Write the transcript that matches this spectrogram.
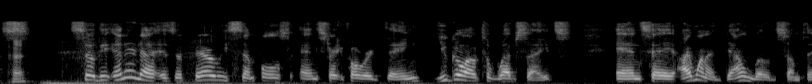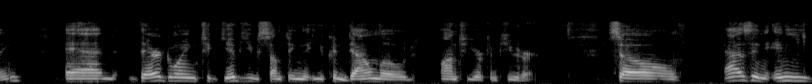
so the internet is a fairly simple and straightforward thing. You go out to websites and say, I want to download something, and they're going to give you something that you can download onto your computer. So as in any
